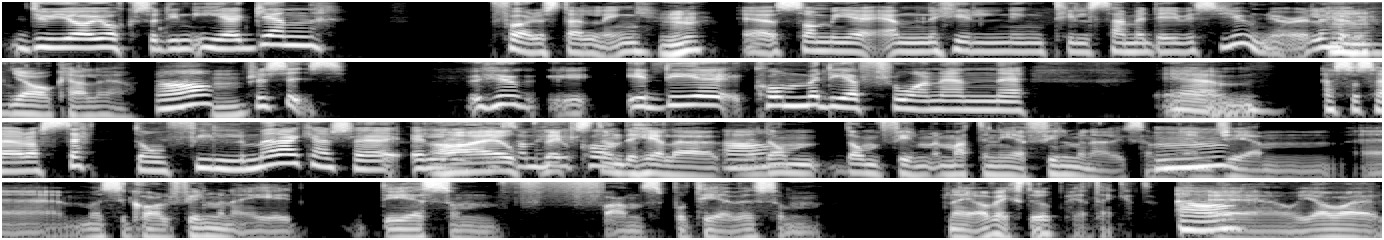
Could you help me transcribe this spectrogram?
du gör ju också din egen föreställning Mm. eh, som är en hyllning till Sammy Davis Jr, eller hur? mm, jag och Kalle, ja. Ja, precis. Hur, är det, kommer det från en... Eh, alltså så här, har sett de filmerna kanske? Eller Ja, jag är liksom, uppväxt kom- under hela, Ja. Mm. de, de film, matinéfilmerna, liksom, MGM, eh, musikalfilmerna är det som fanns på tv som, när jag växte upp helt enkelt. Ja. Eh, och jag var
